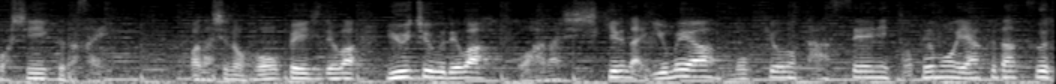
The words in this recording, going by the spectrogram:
お越しください。私のホームページでは YouTube ではお話ししきれない夢や目標の達成にとても役立つ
